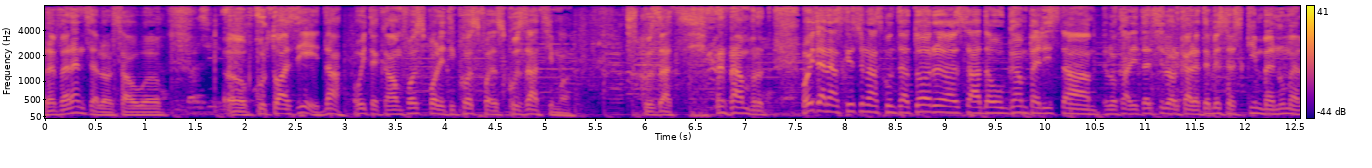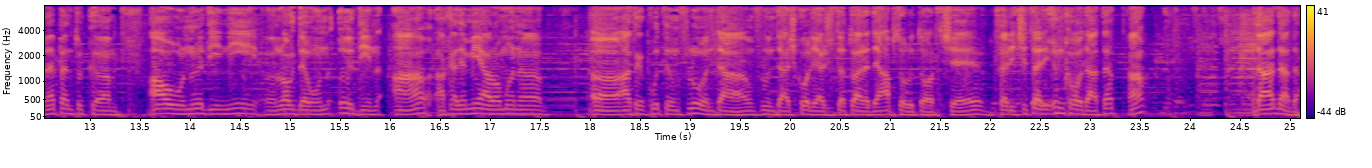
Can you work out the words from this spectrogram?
reverențelor sau uh, uh, curtoaziei. Da, uite că am fost politicos, fă, scuzați-mă. Scuzați, n-am vrut. Uite, ne-a scris un ascultător uh, să adăugăm pe lista localităților care trebuie să schimbe numele pentru că au un I din I în loc de un I din A. Academia Română uh, a trecut în fruntea, în fruntea școlii ajutătoare de absolut orice. Felicitări încă o dată. Ha? Da, da, da,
